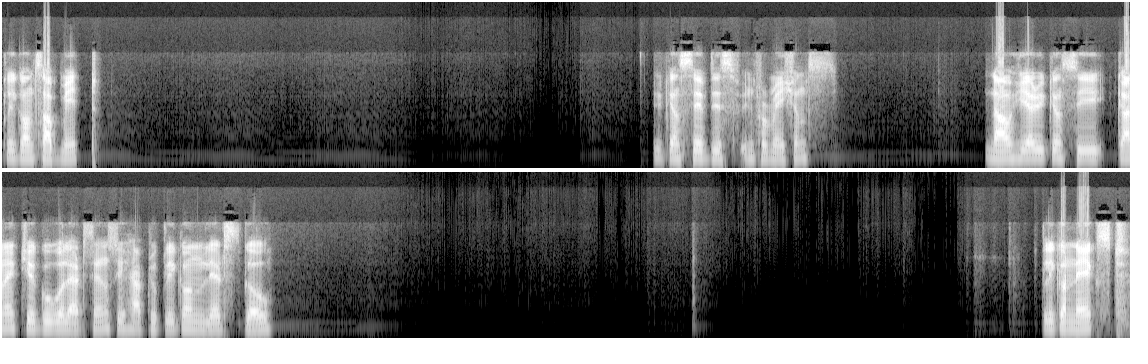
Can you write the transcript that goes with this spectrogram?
Click on submit. You can save this informations now here you can see connect your Google AdSense. You have to click on let's go. Click on next.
